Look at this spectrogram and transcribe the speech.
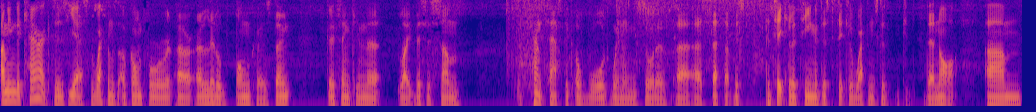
I mean, the characters, yes, the weapons that I've gone for are, are a little bonkers. Don't go thinking that, like, this is some fantastic award-winning sort of uh, uh, setup. This particular team with this particular weapons, because they're not. Um,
